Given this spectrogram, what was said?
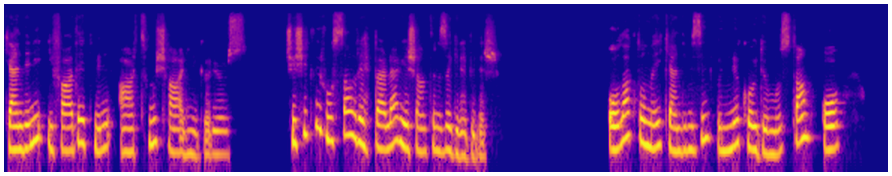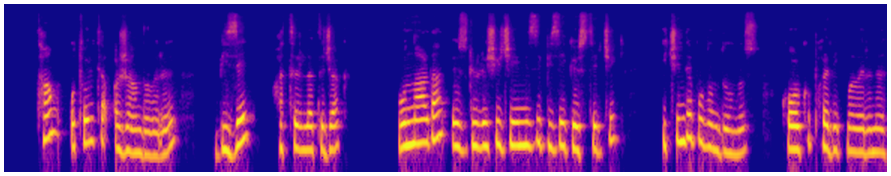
Kendini ifade etmenin artmış halini görüyoruz. Çeşitli ruhsal rehberler yaşantınıza girebilir. Oğlak Dolunay'ı kendimizin önüne koyduğumuz tam o tam otorite ajandaları bize hatırlatacak, bunlardan özgürleşeceğimizi bize gösterecek, içinde bulunduğunuz korku paradigmalarını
